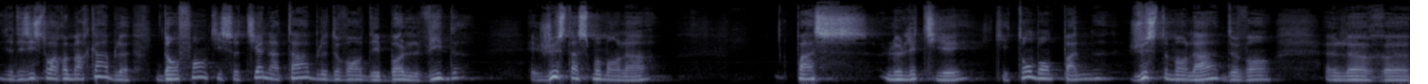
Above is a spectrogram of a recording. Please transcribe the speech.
il y a des histoires remarquables d'enfants qui se tiennent à table devant des bols vides, et juste à ce moment-là, passe le laitier qui tombent en panne justement là devant euh, leurs euh,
